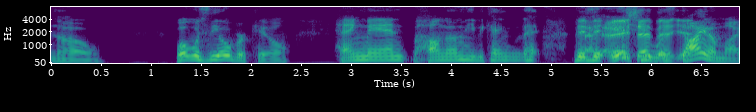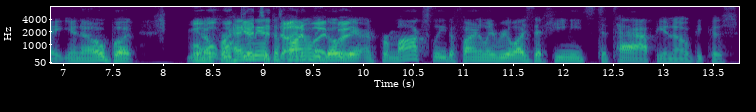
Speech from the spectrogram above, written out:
No, what was the overkill? Hangman hung him. He became the the, the I- I issue said that, was yeah. dynamite. You know, but you Well, know, we'll, for we'll Hangman to to, finally go but there, and for Moxley to finally realize that he needs to tap, you know, because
